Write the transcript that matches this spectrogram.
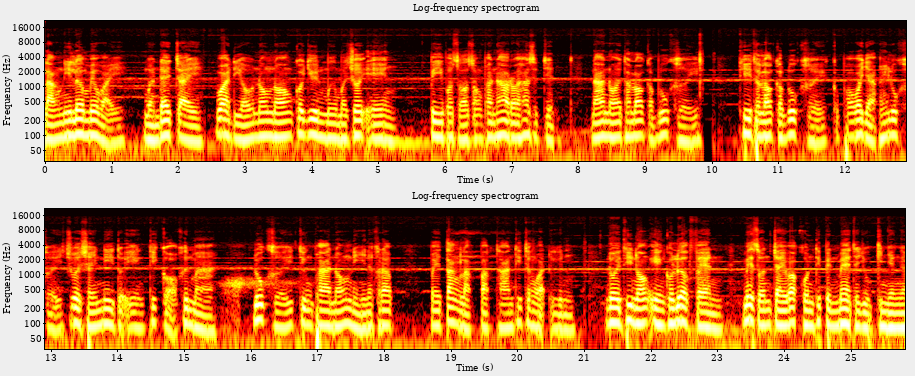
หลังๆนี้เริ่มไม่ไหว เหมือนได้ใจว่าเดี๋ยวน้องๆก็ยื่นมือมาช่วยเอง ปีพศ 2557 น้าน้อยทะเลาะกับลูกเขย ที่ทะเลาะกับลูกเขย ก็เพราะว่าอยากให้ลูกเขยช่วยใช้หนี้ตัวเองที่ก่อขึ้นมา ลูกเขยจึงพาน้องหนีนะครับ ไปตั้งหลักปักฐานที่จังหวัดอื่น โดยที่น้องเองก็เลือกแฟน ไม่สนใจว่าคนที่เป็นแม่จะอยู่กินยังไง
